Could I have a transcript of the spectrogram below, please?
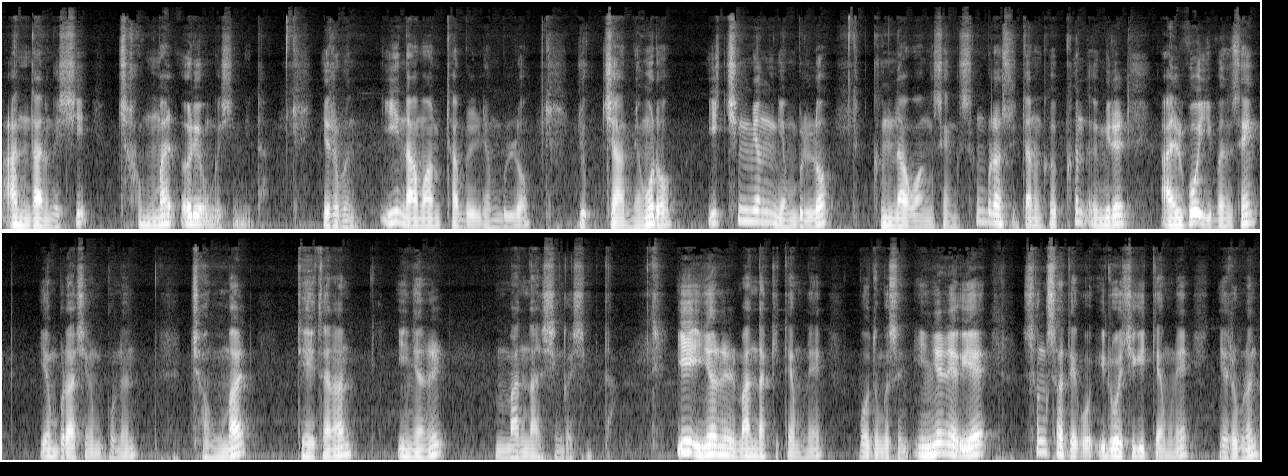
안다는 것이 정말 어려운 것입니다. 여러분, 이 나무 아미타불 연불로 육자명으로 이 칙명 연불로 극락왕생 성불할 수 있다는 그 큰 의미를 알고 이번 생 연불하시는 분은 정말 대단한 인연을 만나신 것입니다. 이 인연을 만났기 때문에 모든 것은 인연에 의해 성사되고 이루어지기 때문에 여러분은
